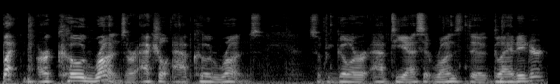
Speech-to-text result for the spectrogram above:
But our code runs, our actual app code runs. So if we go to our app.ts, it runs the Gladiator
